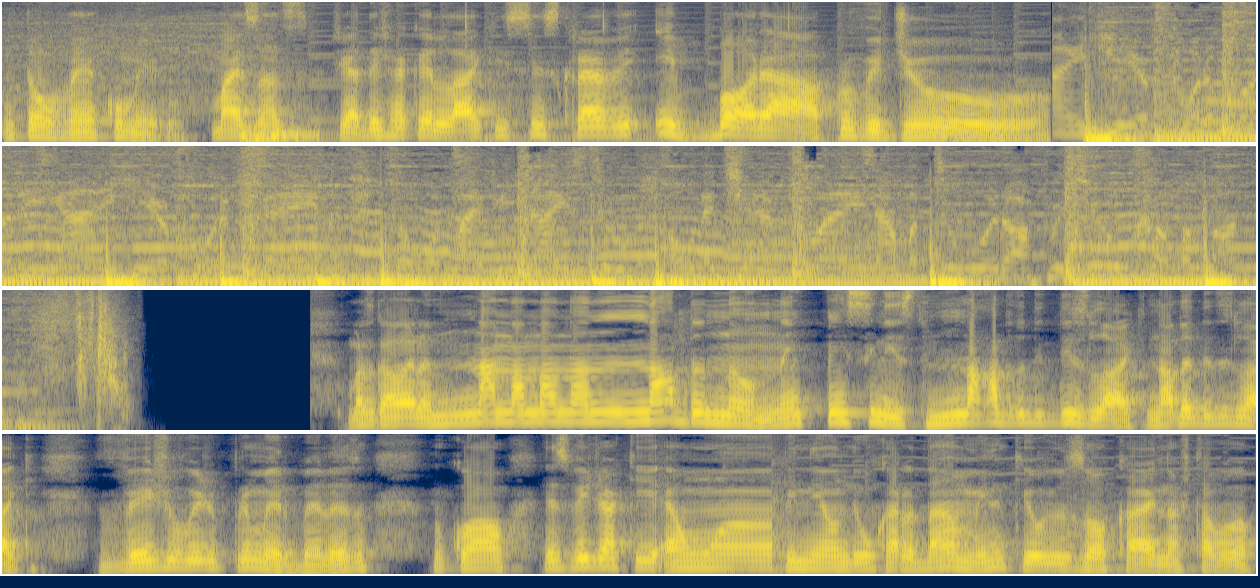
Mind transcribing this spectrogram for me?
Então venha comigo. Mas antes, já deixa aquele like, se inscreve e bora pro vídeo! Mas galera, na, na, na, nada não, nem pense nisso, nada de dislike, nada de dislike. Veja o vídeo primeiro, beleza? No qual, esse vídeo aqui é uma opinião de um cara da Amine, que eu e o Zokai, nós tava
